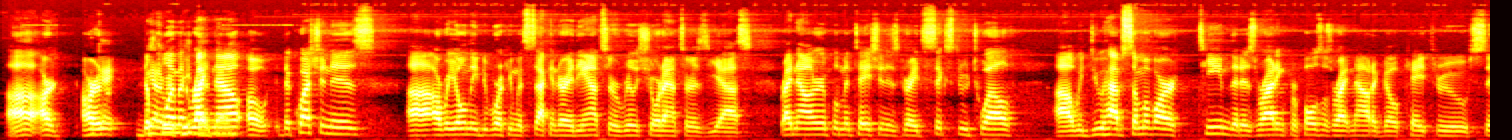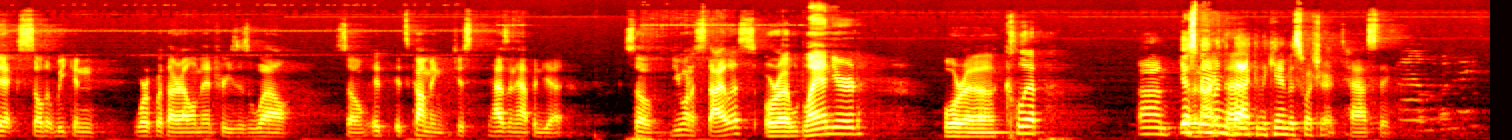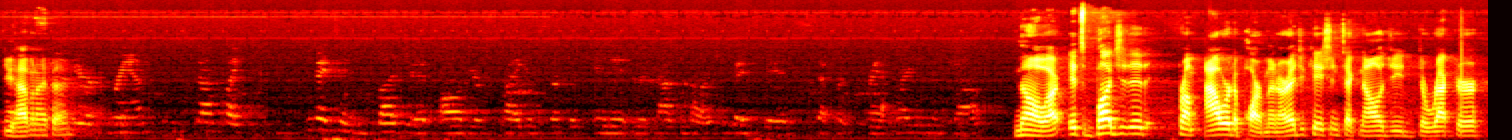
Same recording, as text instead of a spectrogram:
Uh, our our Okay, deployment right now. Oh, the question is, uh, are we only working with secondary? The answer, really short answer, is yes. Right now, our implementation is grades six through twelve. Uh, we do have some of our team that is writing proposals right now to go K through six, so that we can work with our elementaries as well. So it, it's coming, just hasn't happened yet. So, do you want a stylus or a lanyard or a clip? Um, yes, ma'am, in the back in the canvas sweatshirt. Fantastic. Do you have an iPad? No, our, it's budgeted from our department. Our education technology director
